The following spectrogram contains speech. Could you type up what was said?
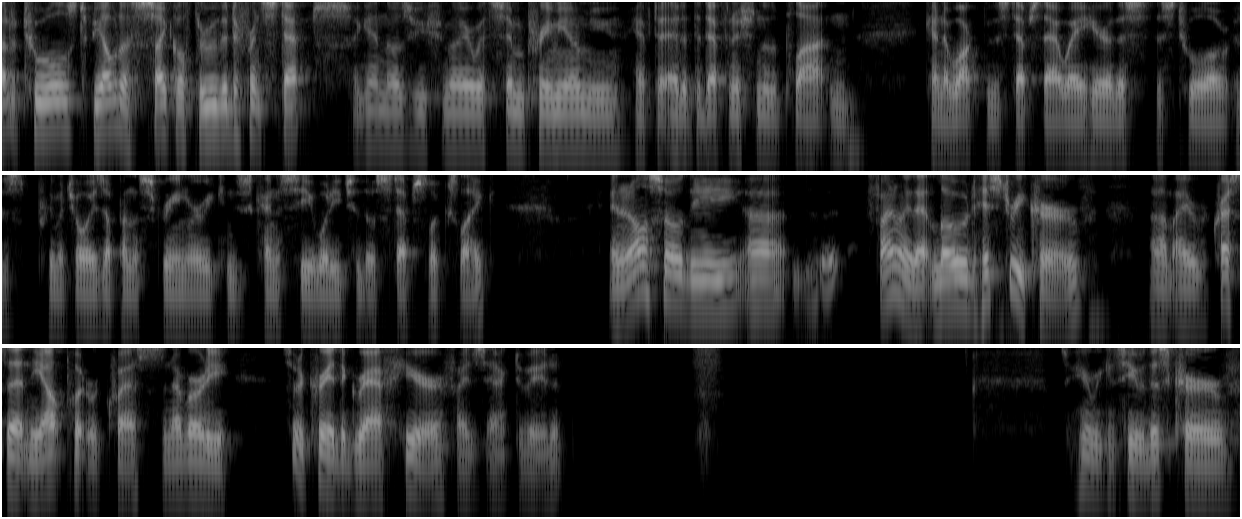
Lot of tools to be able to cycle through the different steps. Again, those of you familiar with Sim Premium, you have to edit the definition of the plot and kind of walk through the steps that way. Here, this this tool is pretty much always up on the screen where we can just kind of see what each of those steps looks like. And also the uh, finally that load history curve. Um, I requested that in the output requests, and I've already sort of created the graph here if I just activate it. So here we can see with this curve,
